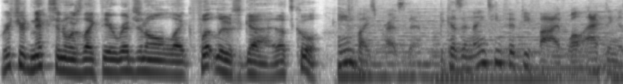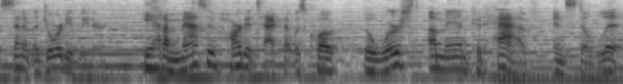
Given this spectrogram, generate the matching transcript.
Richard Nixon was like the original like footloose guy. That's cool. Became vice president because in 1955, while acting as Senate Majority Leader, he had a massive heart attack that was, quote, the worst a man could have and still live.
